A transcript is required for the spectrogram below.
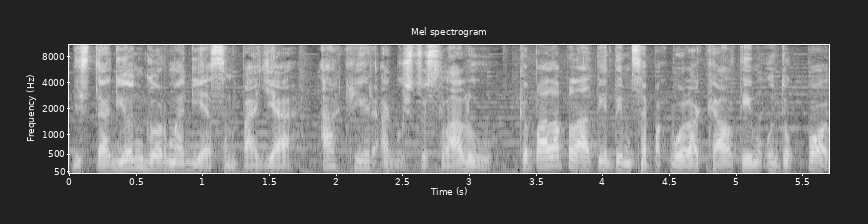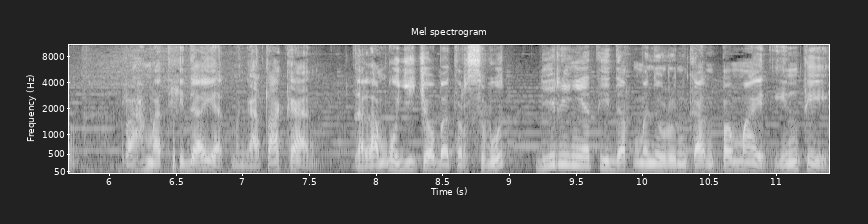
di Stadion Gormadia Sempaja akhir Agustus lalu. Kepala pelatih tim sepak bola Kaltim untuk PON, Rahmat Hidayat mengatakan, dalam uji coba tersebut dirinya tidak menurunkan pemain inti,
